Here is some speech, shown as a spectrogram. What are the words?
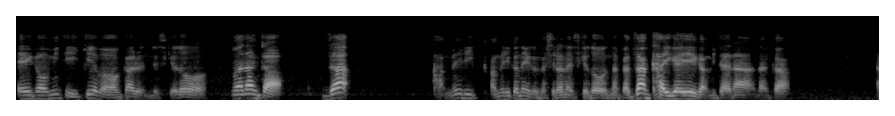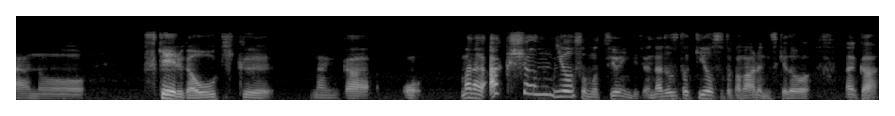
映画を見ていければわかるんですけど、まあなんか、ザ、アメリカ、アメリカの映画か知らないですけど、なんかザ海外映画みたいな、なんか、あのースケールが大きく、なんか、お、まあなんかアクション要素も強いんですよ。謎解き要素とかもあるんですけど、なんか、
